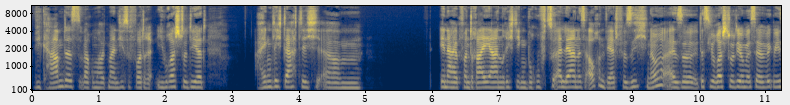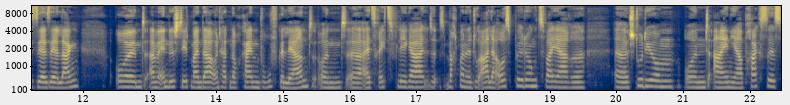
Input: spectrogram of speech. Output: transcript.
wie kam das? Warum hat man nicht sofort Jura studiert? Eigentlich dachte ich, ähm, innerhalb von drei Jahren einen richtigen Beruf zu erlernen, ist auch ein Wert für sich. Ne? Also das Jurastudium ist ja wirklich sehr, sehr lang. Und am Ende steht man da und hat noch keinen Beruf gelernt. Und äh, als Rechtspfleger macht man eine duale Ausbildung, zwei Jahre äh, Studium und ein Jahr Praxis.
